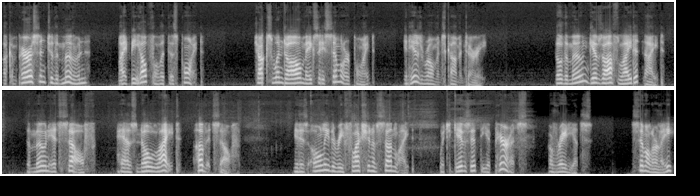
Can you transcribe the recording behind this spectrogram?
A comparison to the moon might be helpful at this point. Chuck Swindoll makes a similar point in his Romans commentary. Though the moon gives off light at night, the moon itself has no light of itself. It is only the reflection of sunlight which gives it the appearance of radiance. Similarly,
